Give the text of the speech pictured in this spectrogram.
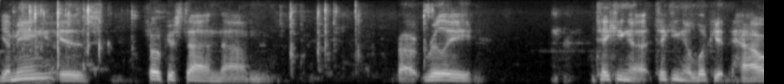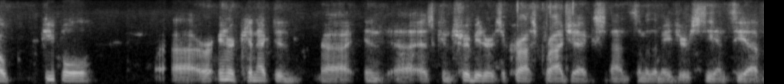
Yaming is focused on um, uh, really taking a taking a look at how people uh, are interconnected uh, in, uh, as contributors across projects on some of the major CNCF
